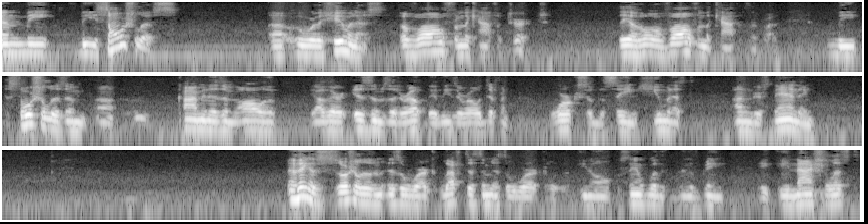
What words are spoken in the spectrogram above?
And the the socialists, uh, who were the humanists, evolved from the Catholic Church. They evolved from the Catholics. The socialism, uh, communism, all of the other isms that are out there, these are all different works of the same humanist understanding. And the thing is, socialism is a work, leftism is a work. You know, same with, with being a, a nationalist,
